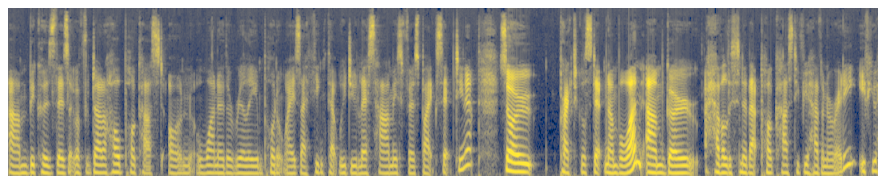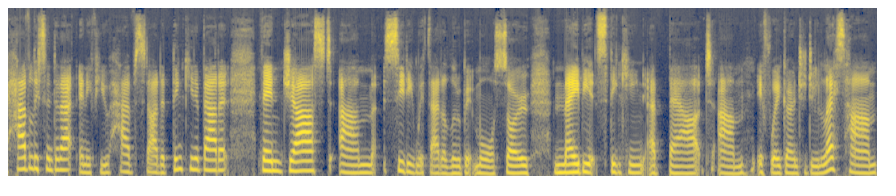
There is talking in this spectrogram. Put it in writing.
um, because there's I've done a whole podcast on one of the really important ways I think that we do less harm is first by accepting it. So practical step number one. Um, go have a listen to that podcast if you haven't already. If you have listened to that and if you have started thinking about it, then just um, sitting with that a little bit more. So maybe it's thinking about um, if we're going to do less harm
